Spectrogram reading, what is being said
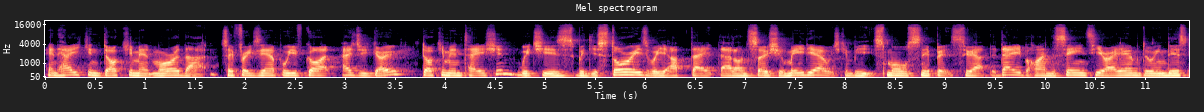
and how you can document more of that. So, for example, you've got as you go documentation, which is with your stories where you update that on social media, which can be small snippets throughout the day behind the scenes. Here I am doing this.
